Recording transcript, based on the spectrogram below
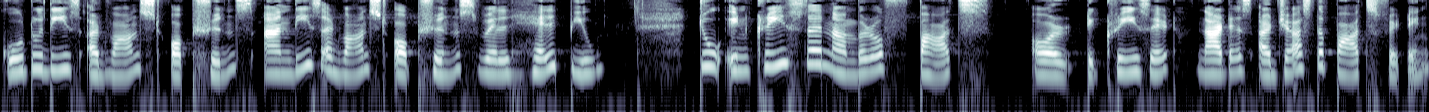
go to these advanced options. And these advanced options will help you to increase the number of paths or decrease it. That is adjust the paths fitting.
